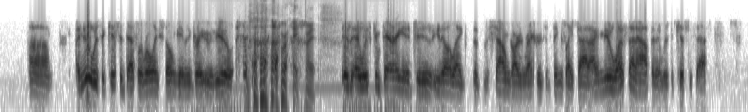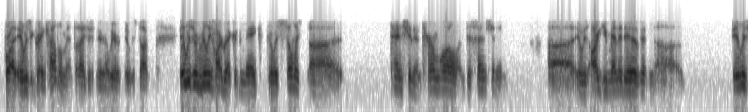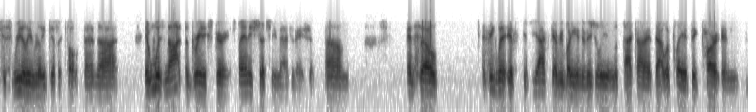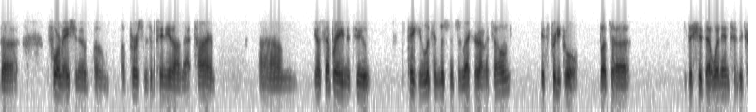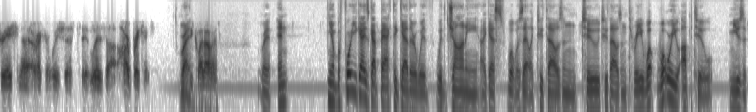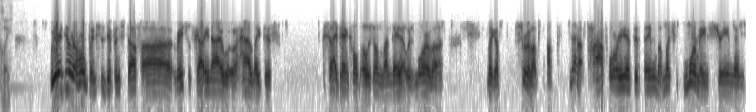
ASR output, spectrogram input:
um, I knew it was the Kiss of Death when Rolling Stone gave it a great review. right, right. it, it was comparing it to you know like the, the Soundgarden records and things like that. I knew once that happened, it was the Kiss of Death. But it was a great compliment. But I just knew that we were it was done. It was a really hard record to make. There was so much uh, tension and turmoil and dissension, and uh, it was argumentative, and uh, it was just really, really difficult. And uh, it was not a great experience by any stretch of the imagination. Um, and so I think if, if you ask everybody individually and look back on it, that would play a big part in the formation of, of a person's opinion on that time. Um, you know, separating the two, taking a look and listening to the record on its own, it's pretty cool. But the the shit that went into the creation of that record was just it was uh, heartbreaking. To be Right, quite honest. right. And you know, before you guys got back together with with Johnny, I guess what was that like 2002, 2003? What what were you up to musically? We were doing a whole bunch of different stuff. Uh, Rachel Scotti and I had like this side band called Ozone Monday that was more of a like a sort of a, a not a pop oriented thing, but much more mainstream than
